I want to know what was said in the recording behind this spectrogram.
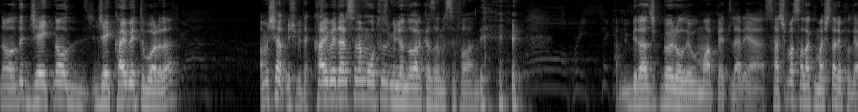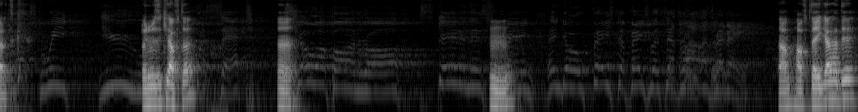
Ne oldu? Jake ne oldu? Jake kaybetti bu arada. Ama şey atmış bir de. Kaybedersin ama 30 milyon dolar kazanırsın falan diye. Birazcık böyle oluyor bu muhabbetler ya. Saçma salak maçlar yapılıyor artık. Önümüzdeki hafta. Ha. Hı. Tamam haftaya gel hadi.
